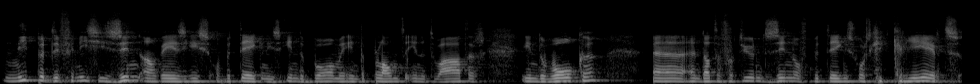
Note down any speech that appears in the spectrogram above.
niet per definitie zin aanwezig is of betekenis in de bomen, in de planten, in het water, in de wolken. Uh, en dat er voortdurend zin of betekenis wordt gecreëerd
